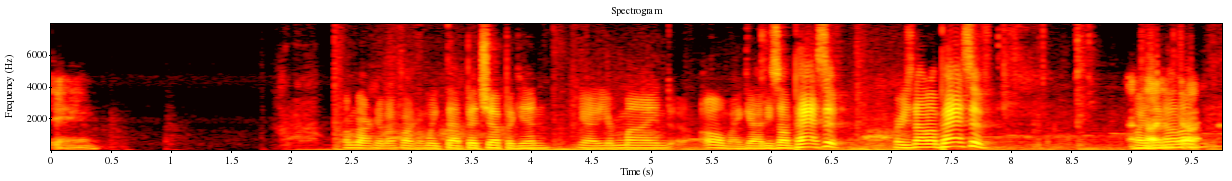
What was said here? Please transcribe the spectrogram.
Damn. I'm not gonna fucking wake that bitch up again. Get out of your mind. Oh my god, he's on passive, or he's not on passive. I Why is he not got- on?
